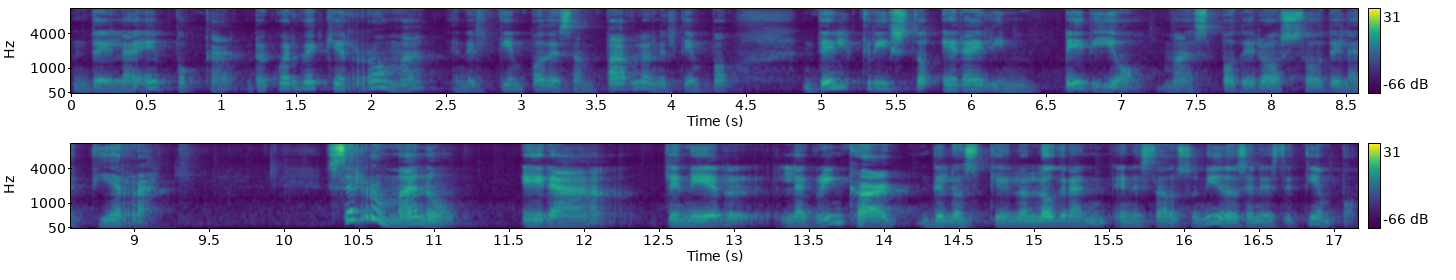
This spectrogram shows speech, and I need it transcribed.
de la época. Recuerde que Roma, en el tiempo de San Pablo, en el tiempo del Cristo, era el imperio más poderoso de la tierra. Ser romano era tener la green card de los que lo logran en Estados Unidos en este tiempo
